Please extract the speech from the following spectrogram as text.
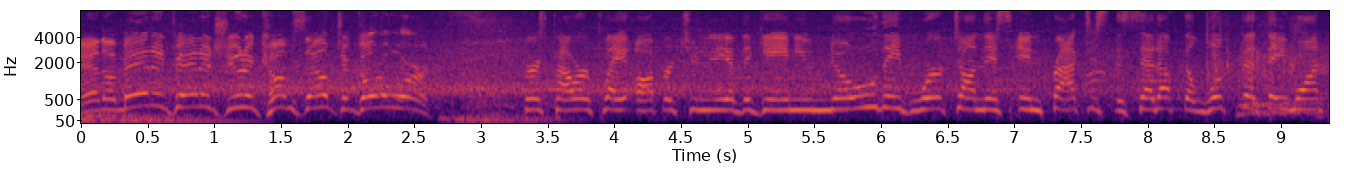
And the man advantage unit comes out to go to work. First power play opportunity of the game. You know they've worked on this in practice, the setup, the look that they want.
